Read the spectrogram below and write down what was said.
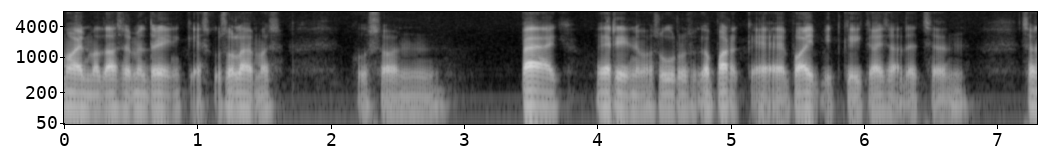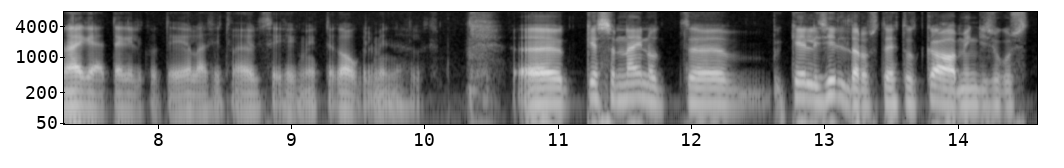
maailmatasemel treeningkeskus olemas, kus on bag, erineva suurusega parke, paibid, kõik asjad, et see on, see on äge, et tegelikult ei ole siit vaja üldse isegi mitte kaugele minna selleks. Äh, kes on näinud Kelly Sildarust tehtud ka mingisugust,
